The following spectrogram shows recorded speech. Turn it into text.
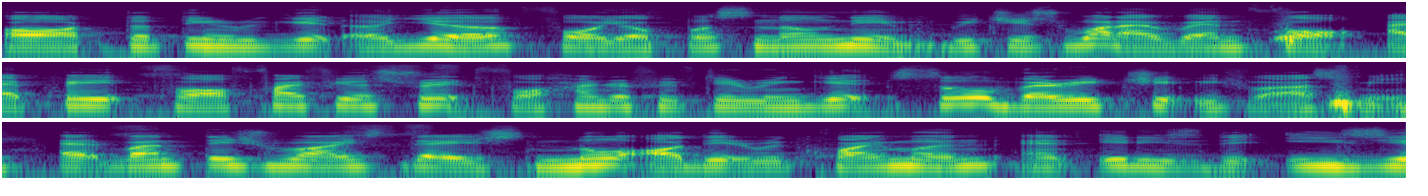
or 13 ringgit a year for your personal name, which is what I went for. I paid for 5 years straight for 150 ringgit, so very cheap if you ask me. Advantage wise, there is no audit requirement and it is the easiest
